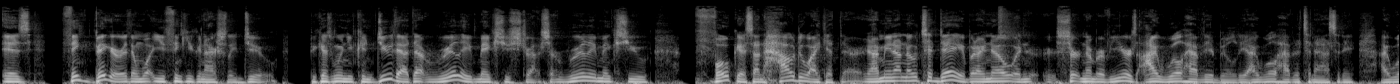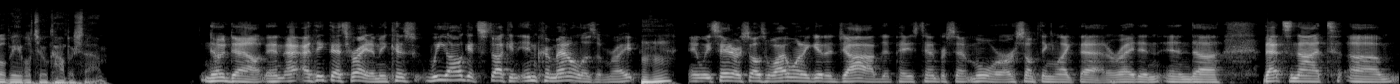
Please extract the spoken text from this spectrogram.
is think bigger than what you think you can actually do. Because when you can do that, that really makes you stretch. That really makes you focus on how do I get there. I mean, I know today, but I know in a certain number of years, I will have the ability, I will have the tenacity, I will be able to accomplish that. No doubt. And I, I think that's right. I mean, because we all get stuck in incrementalism, right? Mm-hmm. And we say to ourselves, well, I want to get a job that pays 10% more or something like that. All right. And, and, uh, that's not, um,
